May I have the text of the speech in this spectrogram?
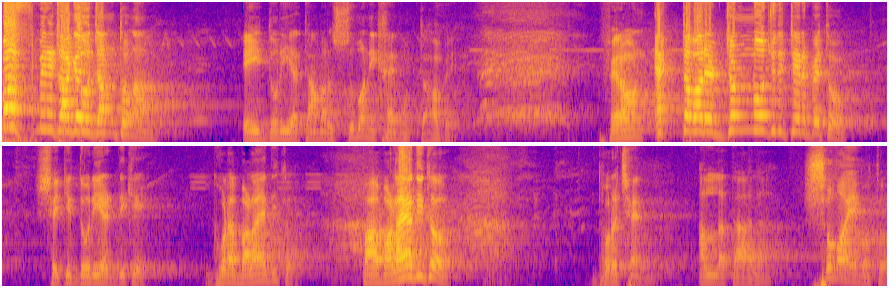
পাঁচ মিনিট আগেও জানতো না, এই দরিয়াতে আমার সুবনি খায় মরতে হবে। ফেরাউন একটা বারের জন্য যদি টের পেত, সে কি দরিয়ার দিকে ঘোড়া বাড়ায় দিত, পা বাড়ায় দিত? ধরেছেন, আল্লাহ তাআলা সময় মতো,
